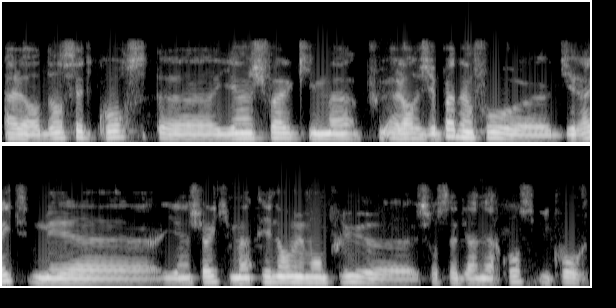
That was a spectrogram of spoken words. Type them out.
Alors dans cette course, euh, il y a un cheval qui m'a plu. Alors j'ai pas d'infos euh, directes, mais il y a un cheval qui m'a énormément plu sur sa dernière course. Il court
